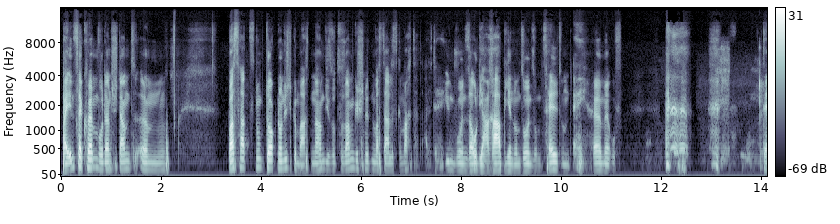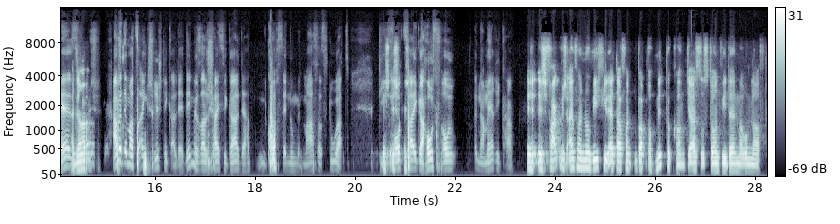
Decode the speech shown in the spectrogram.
bei Instagram, wo dann stand, ähm, was hat Snoop Dogg noch nicht gemacht? Und da haben die so zusammengeschnitten, was der alles gemacht hat, Alter. Irgendwo in Saudi-Arabien und so in so einem Zelt und ey, hör mir auf. der ist Also- wirklich, aber der macht es eigentlich richtig, Alter. Dem ist alles scheißegal. Der hat eine Kochsendung mit Martha Stewart. Die Ich- ich- ich- Vorzeige-Hausfrau in Amerika. Ich, ich frage mich einfach nur, wie viel er davon überhaupt noch mitbekommt. Ja, so stoned, wie der immer rumläuft.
